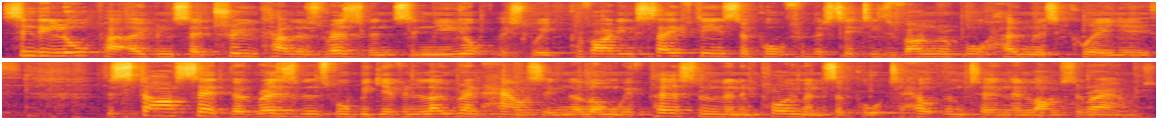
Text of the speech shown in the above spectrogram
Cyndi Lauper opens her True Colours residence in New York this week, providing safety and support for the city's vulnerable homeless queer youth. The star said that residents will be given low rent housing along with personal and employment support to help them turn their lives around.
